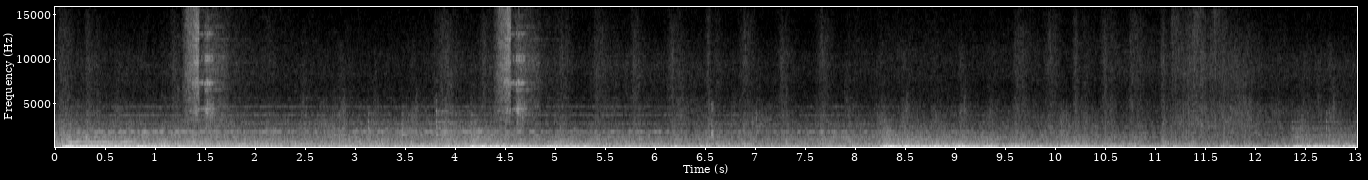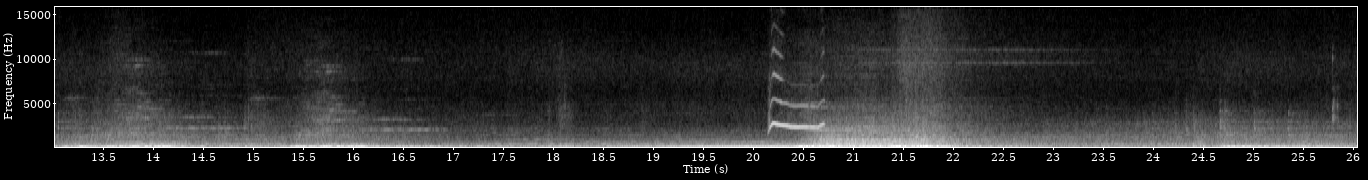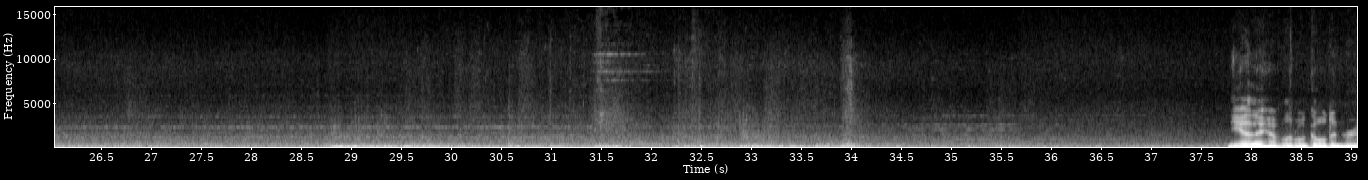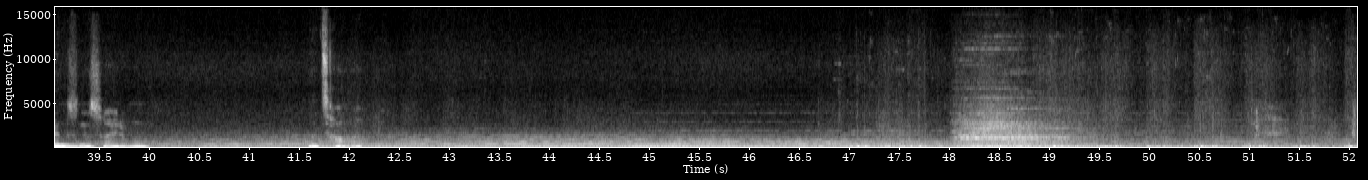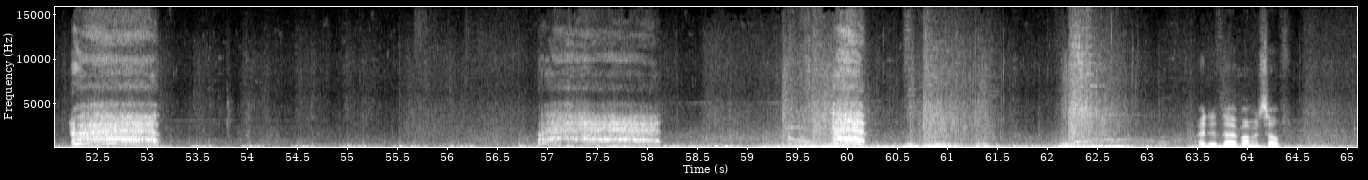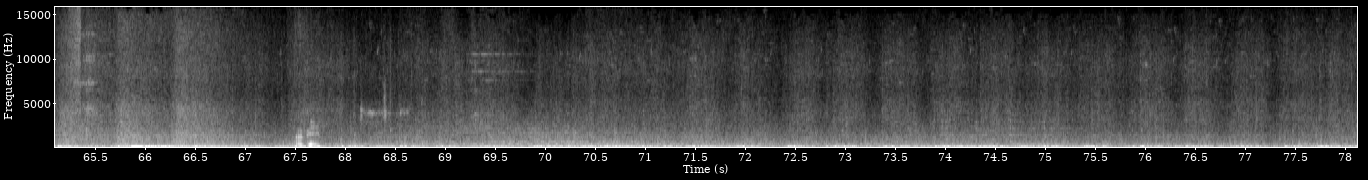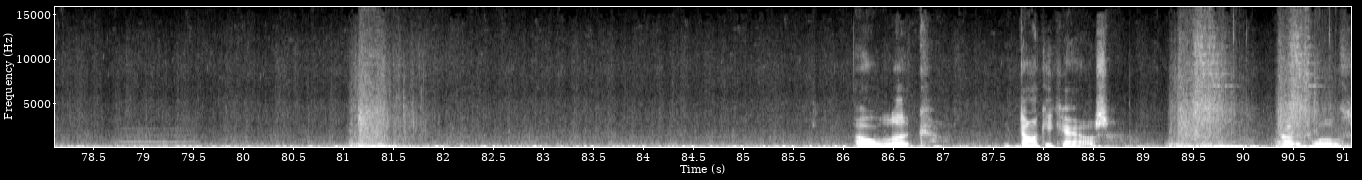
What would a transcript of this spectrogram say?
Yeah, they have little golden runes inside of them. That's hot. I did that by myself. Okay. Oh, look. Donkey cows. Oh, it's wolves.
